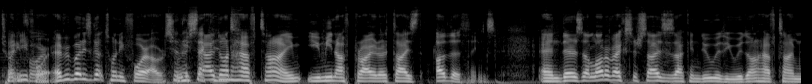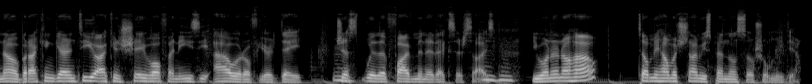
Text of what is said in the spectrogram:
24. 24. Everybody's got 24 hours. To when you say I don't have time, you mean I've prioritized other things. And there's a lot of exercises I can do with you. We don't have time now, but I can guarantee you I can shave off an easy hour of your day Mm. just with a five minute exercise. Mm-hmm. You want to know how? Tell me how much time you spend on social media.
